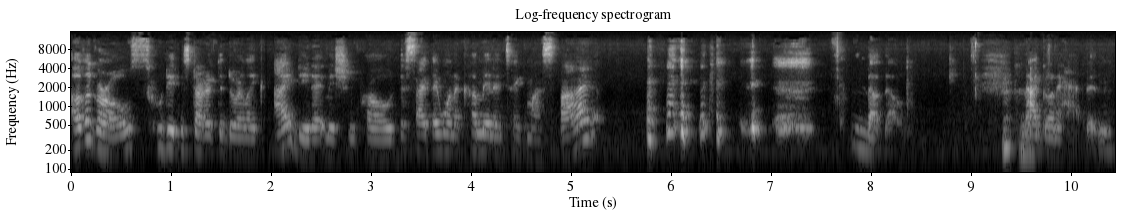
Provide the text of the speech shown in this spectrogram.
other girls who didn't start at the door like I did at Mission Pro decide they want to come in and take my spot. no, no, mm-hmm. not gonna happen.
